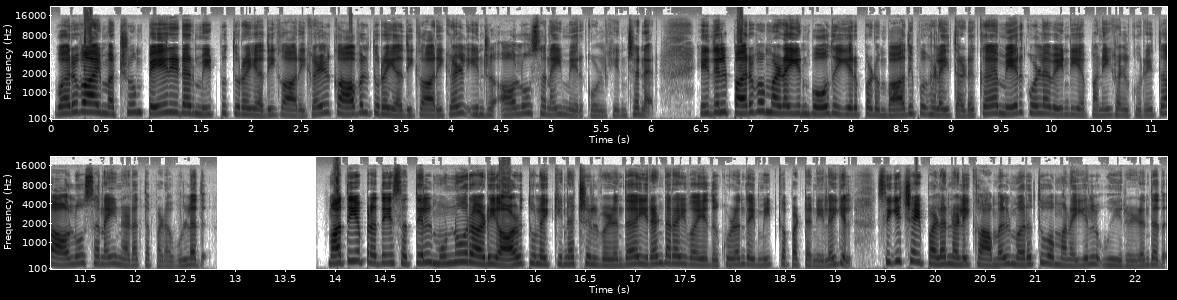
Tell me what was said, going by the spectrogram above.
வருவாய் மற்றும் பேரிடர் மீட்புத்துறை அதிகாரிகள் காவல்துறை அதிகாரிகள் இன்று ஆலோசனை மேற்கொள்கின்றனர். இதில் பருவமழையின் போது ஏற்படும் பாதிப்புகளை தடுக்க மேற்கொள்ள வேண்டிய பணிகள் குறித்து ஆலோசனை நடத்தப்பட உள்ளது. மத்திய பிரதேசத்தில் முன்னூறு அடி ஆழ்துளை கிணற்றில் விழுந்த இரண்டரை வயது குழந்தை மீட்கப்பட்ட நிலையில் சிகிச்சை பலனளிக்காமல் மருத்துவமனையில் உயிரிழந்தது.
